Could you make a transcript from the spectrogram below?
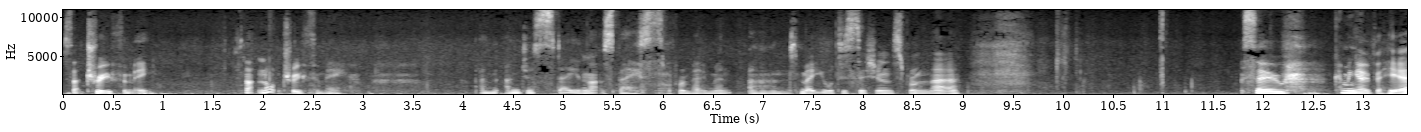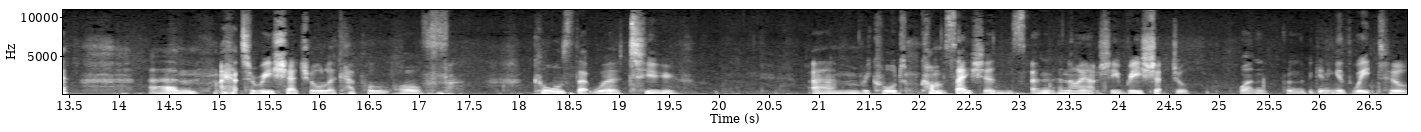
Is that true for me? Is that not true for me? And, and just stay in that space for a moment and make your decisions from there. So, coming over here, um, I had to reschedule a couple of calls that were to um, record conversations, and then I actually rescheduled one from the beginning of the week till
